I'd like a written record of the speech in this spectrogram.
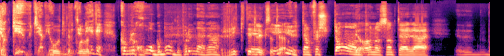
Ja gud, jag Bodde på något- det. Kommer du ihåg och bodde på den där äh, Riktigt lyxhotell. utanför stan Ja. på något sånt där uh,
